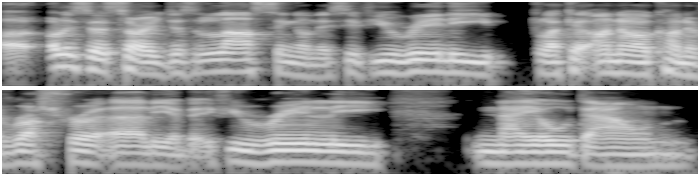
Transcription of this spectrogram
uh, honestly, sorry. Just last thing on this. If you really like, I know I kind of rushed through it earlier, but if you really nail down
